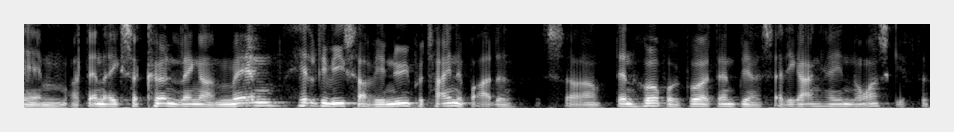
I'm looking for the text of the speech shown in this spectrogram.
øhm, og den er ikke så køn længere, men heldigvis har vi en ny på tegnebrættet, så den håber vi på, at den bliver sat i gang her inden overskiftet.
